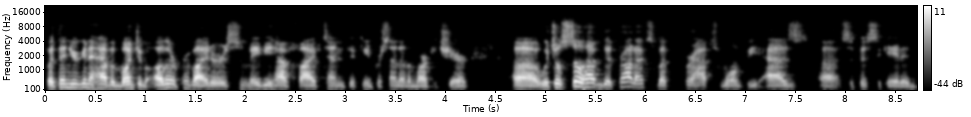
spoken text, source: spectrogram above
But then you're going to have a bunch of other providers who maybe have 5, 10, 15% of the market share, uh, which will still have good products, but perhaps won't be as uh, sophisticated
